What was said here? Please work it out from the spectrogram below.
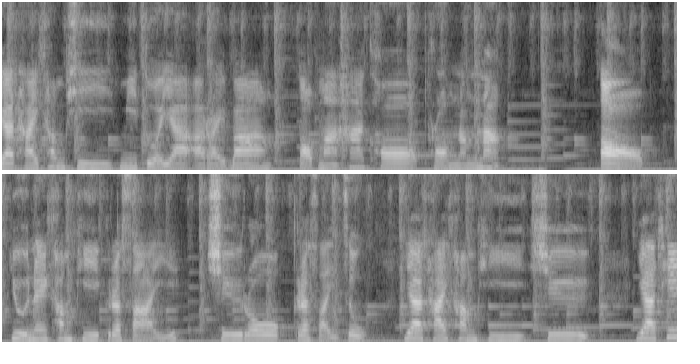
ยาท้ายคัมภีร์มีตัวยาอะไรบ้าง ตอบมา 5 ข้อ พร้อมน้ำหนัก ตอบ อยู่ในคัมภีร์กระใสชื่อโรค กระใสจุก ยาท้ายคัมภีร์ชื่อ ยาที่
